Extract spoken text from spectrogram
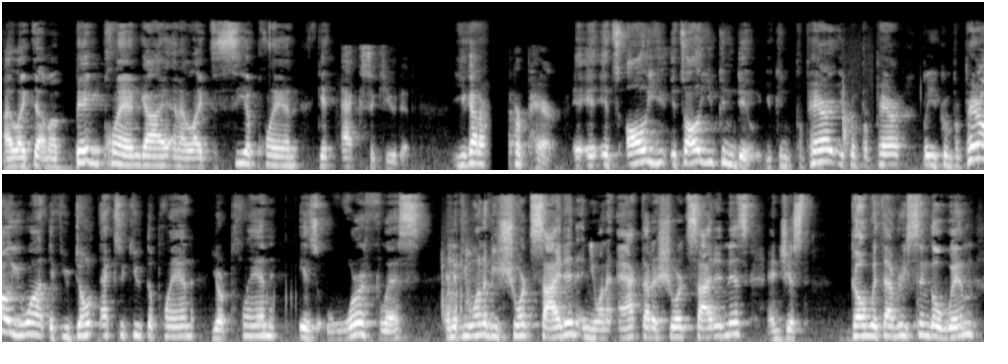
I like to, I'm a big plan guy, and I like to see a plan get executed. you got to prepare. It, it's all you. It's all you can do. You can prepare. You can prepare, but you can prepare all you want. If you don't execute the plan, your plan is worthless. And if you want to be short-sighted and you want to act out of short-sightedness and just go with every single whim,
